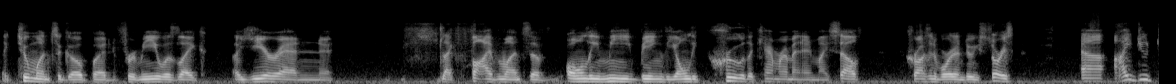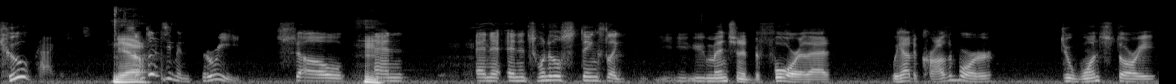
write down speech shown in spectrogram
like two months ago, but for me it was like a year and like five months of only me being the only crew, the cameraman, and myself crossing the border and doing stories uh, I do two packages. Yeah. Sometimes even three. So Hmm. and and and it's one of those things like you, you mentioned it before that we had to cross the border, do one story,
